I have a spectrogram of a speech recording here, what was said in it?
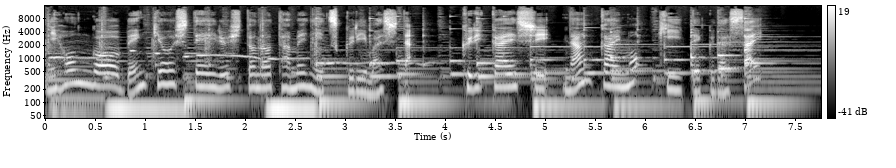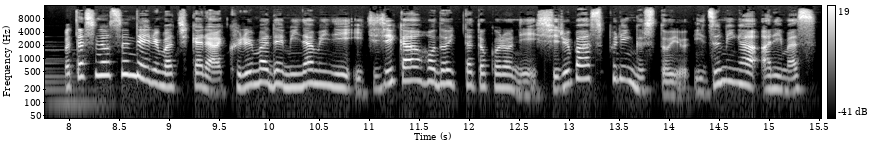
日本語を勉強している人のために作りました。繰り返し何回も聞いてください。私の住んでいる町から車で南に1時間ほど行ったところにシルバースプリングスという泉があります。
